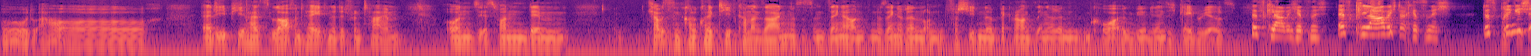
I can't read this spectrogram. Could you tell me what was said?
Oh, du auch. Äh, die EP heißt Love and Hate in a Different Time. Und sie ist von dem. Ich glaube, es ist ein Koll- Kollektiv, kann man sagen. Es ist ein Sänger und eine Sängerin und verschiedene Background-Sängerinnen im Chor irgendwie und die nennen sich Gabriels. Das glaube ich jetzt nicht. Das glaube ich doch jetzt nicht. Das bringe ich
